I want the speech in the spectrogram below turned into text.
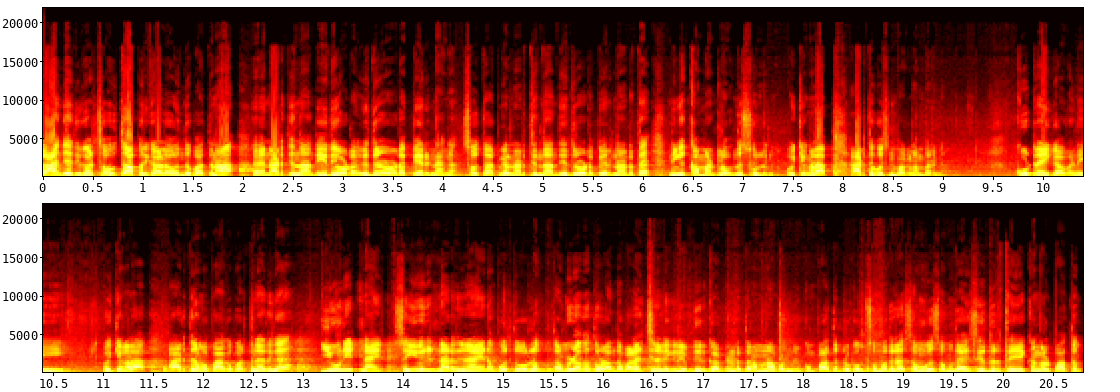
காந்தியடிகள் சவுத் ஆப்பிரிக்காவில் வந்து பார்த்தீங்கன்னா அஹ், நடத்தியிருந்த அந்த இதோட இதழோட பேர் என்னங்க? சவுத் ஆப்பிரிக்காவில் நடத்தியிருந்த அந்த இதழோட பேர் நடத்த நீங்கள் கமெண்ட்டில் வந்து சொல்லுங்கள் ஓகேங்களா அடுத்த கொஸ்டின் பார்க்கலாம் பாருங்கள் கூற்றை கவனி ஓகேங்களா? அடுத்து நம்ம பார்க்க போகிறது என்னதுங்க? யூனிட் நைன் ஸோ யூனிட் நடந்த நைனை பொறுத்தவரையிலும் தமிழகத்தோட அந்த வளர்ச்சி நிலைகள் எப்படி இருக்குது அப்படின்றத நம்ம என்ன பண்ணிருக்கோம்? பார்த்துட்ருக்கோம். ஸோ முதல்ல சமூக சமுதாய சீர்திருத்த இயக்கங்கள் பார்த்தோம்.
